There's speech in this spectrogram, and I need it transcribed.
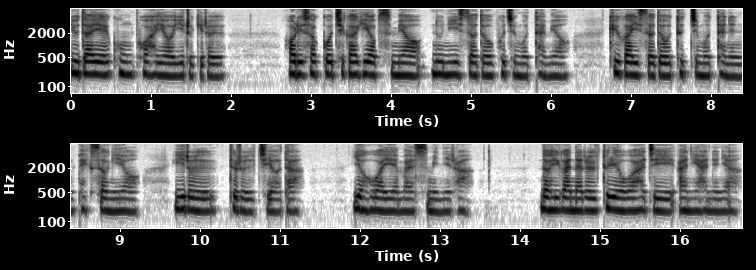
유다에 공포하여 이르기를 어리석고 지각이 없으며 눈이 있어도 보지 못하며 귀가 있어도 듣지 못하는 백성이여 이를 들을지어다. 여호와의 말씀이니라. 너희가 나를 두려워하지 아니하느냐?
